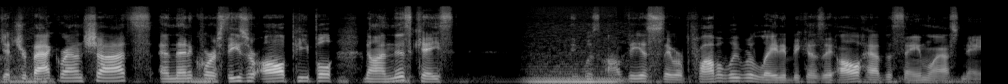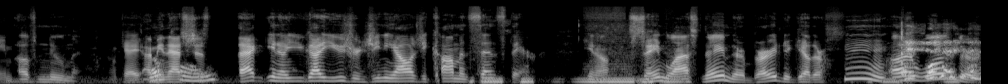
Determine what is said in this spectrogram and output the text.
Get your background shots, and then of course these are all people. Now in this case, was obvious they were probably related because they all have the same last name of Newman. Okay. I okay. mean, that's just that, you know, you got to use your genealogy common sense there. You know, same last name, they're buried together. Hmm, I wonder.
